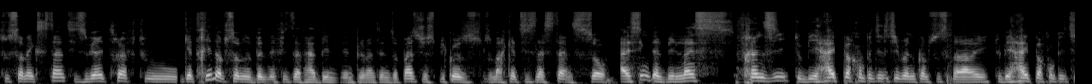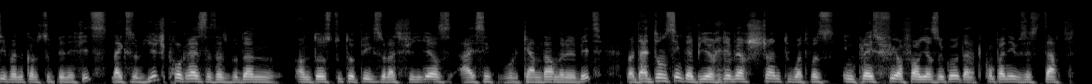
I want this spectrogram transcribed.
to some extent, it's very tough to get rid of some of the benefits that had been implemented in the past just because the market is less tense. So I think there'll be less frenzy to be hyper competitive when it comes to salary, to be hyper competitive when it comes to benefits. Like the huge progress that has been done on those two topics the last few years, I think will calm down a little bit. But I don't think there'll be a reversion to what was in place three or four years ago that companies will start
